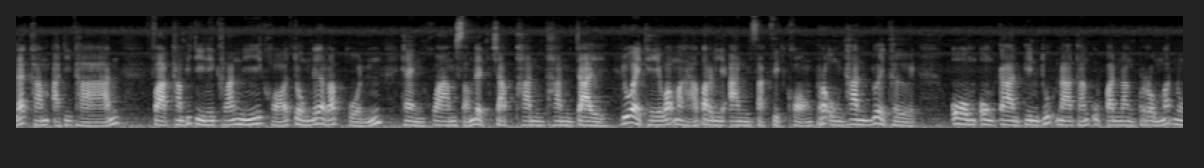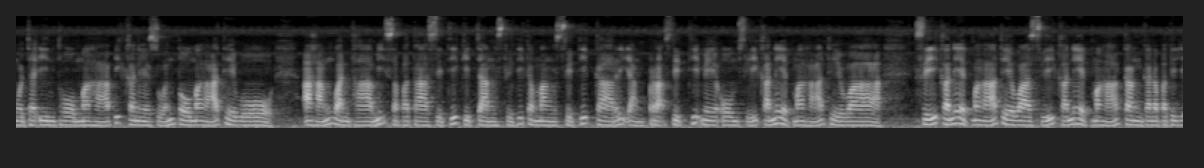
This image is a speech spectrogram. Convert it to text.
และคำอธิษฐาน ฝากทำพิธีในครั้งนี้ขอจงได้รับผล แห่งความสำเร็จฉับพลันทันใจ ด้วยเทวมหาบารมีอันศักดิ์สิทธิ์ของพระองค์ท่านด้วยเถิด โอมองค์การพินทุนาถังอุปนังพรหมโนจอินโทมหาพิคเนสวนโตมหาเทโว อหังวันทามิสปตาสิทธิกิจจัง สิทธิกมังสิทธิการิยังประสิทธิเมโอมสีคเนตมหาเทวาสีคเนตมหาเทวาสีคเนตมหากังกนปฏิเย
